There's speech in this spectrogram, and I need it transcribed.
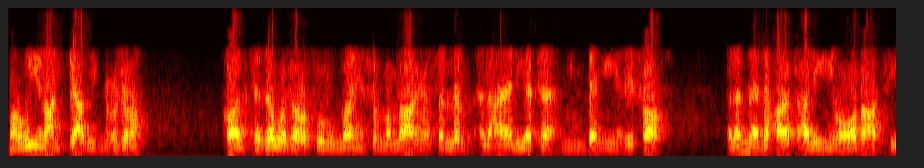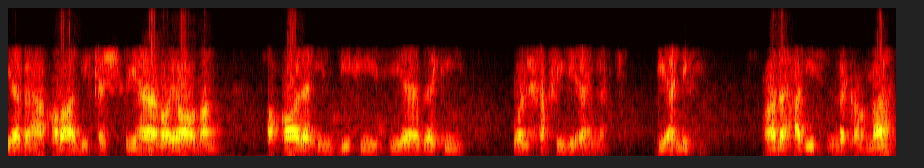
مروي عن كعب بن عجرة قال تزوج رسول الله صلى الله عليه وسلم العالية من بني غفار فلما دخلت عليه ووضعت ثيابها أرى بكشفها بياضا فقال البسي ثيابك والحقي بأهلك بأهلك. وهذا الحديث ذكرناه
